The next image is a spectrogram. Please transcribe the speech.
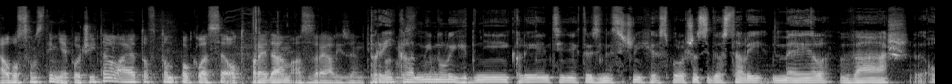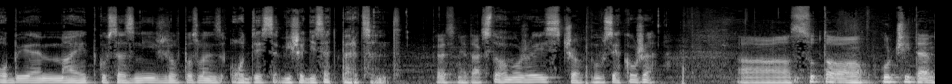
alebo som s tým nepočítal a ja to v tom poklese odpredám a zrealizujem. Príklad minulých dní klienti niektorých z investičných spoločností dostali mail, váš objem majetku sa znížil v posledných o 10, vyše 10 Presne tak. Z toho môže ísť čo? Husia koža? Uh, sú to určité,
